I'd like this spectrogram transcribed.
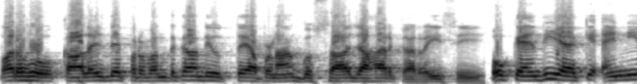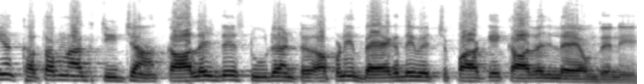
ਪਰ ਉਹ ਕਾਲਜ ਦੇ ਪ੍ਰਬੰਧਕਾਂ ਦੇ ਉੱਤੇ ਆਪਣਾ ਗੁੱਸਾ ਜ਼ਾਹਰ ਕਰ ਰਹੀ ਸੀ। ਉਹ ਕਹਿੰਦੀ ਹੈ ਕਿ ਇੰਨੀਆਂ ਖਤਰਨਾਕ ਚੀਜ਼ਾਂ ਕਾਲਜ ਦੇ ਸਟੂਡੈਂਟ ਆਪਣੇ ਬੈਗ ਦੇ ਵਿੱਚ ਪਾ ਕੇ ਕਾਲਜ ਲੈ ਆਉਂਦੇ ਨੇ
